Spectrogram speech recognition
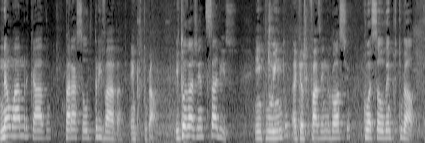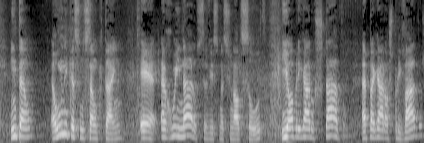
Não há mercado para a saúde privada em Portugal. E toda a gente sabe isso, incluindo aqueles que fazem negócio com a saúde em Portugal. Então, a única solução que tem é arruinar o Serviço Nacional de Saúde e obrigar o Estado a pagar aos privados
